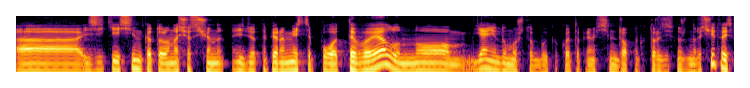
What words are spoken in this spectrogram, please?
ZK Sync, который у нас сейчас еще идет на первом месте по TVL, но я не думаю, что будет какой-то прям сильный дроп, на который здесь нужно рассчитывать.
